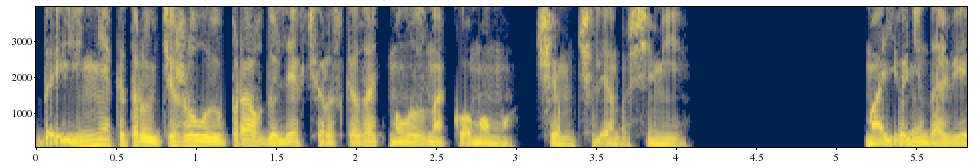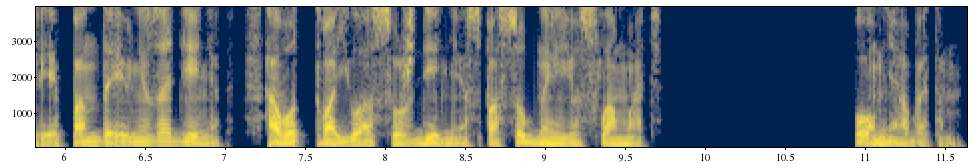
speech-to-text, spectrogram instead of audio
«Да и некоторую тяжелую правду легче рассказать малознакомому, чем члену семьи. Мое недоверие Пандею не заденет, а вот твое осуждение способно ее сломать. Помни об этом».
